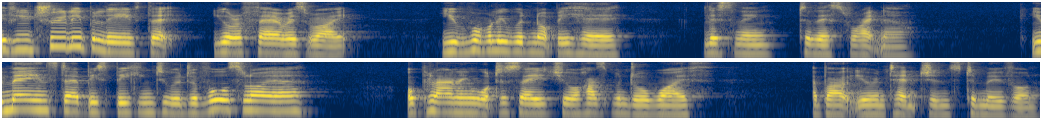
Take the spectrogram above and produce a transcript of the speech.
if you truly believe that your affair is right, you probably would not be here listening to this right now. You may instead be speaking to a divorce lawyer or planning what to say to your husband or wife about your intentions to move on,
